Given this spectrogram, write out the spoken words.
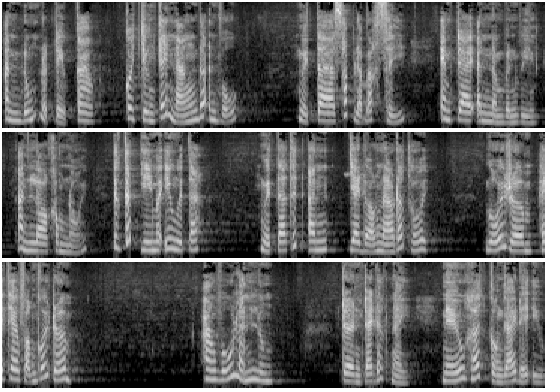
Anh đúng là trèo cao. Coi chừng té nặng đó anh Vũ Người ta sắp là bác sĩ Em trai anh nằm bệnh viện Anh lo không nổi Tư cách gì mà yêu người ta Người ta thích anh giai đoạn nào đó thôi Gối rơm hãy theo phận gối rơm. Hoàng Vũ lạnh lùng. Trên trái đất này, nếu hết con gái để yêu,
